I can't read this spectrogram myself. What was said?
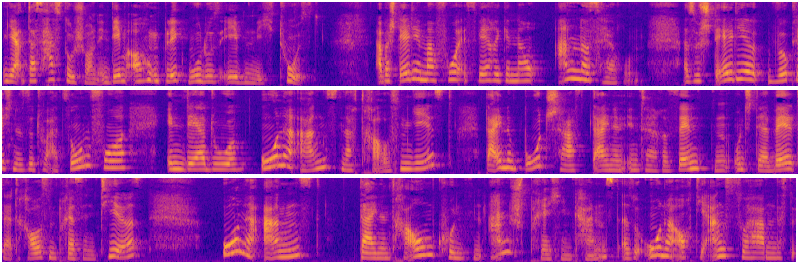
ja, das hast du schon in dem Augenblick, wo du es eben nicht tust. Aber stell dir mal vor, es wäre genau andersherum. Also stell dir wirklich eine Situation vor, in der du ohne Angst nach draußen gehst, deine Botschaft deinen Interessenten und der Welt da draußen präsentierst, ohne Angst deinen Traumkunden ansprechen kannst, also ohne auch die Angst zu haben, dass du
